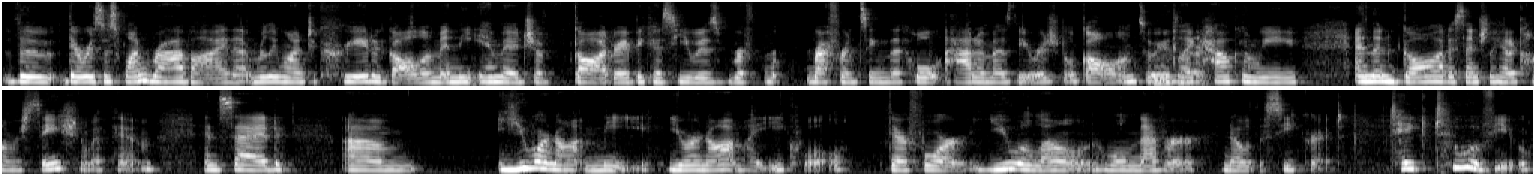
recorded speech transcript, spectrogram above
the there was this one rabbi that really wanted to create a golem in the image of God, right? Because he was re- referencing the whole Adam as the original golem. So he was Okay. like, "How can we?" And then God essentially had a conversation with him and said, um, "You are not me. You are not my equal. Therefore, you alone will never know the secret. Take two of you,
